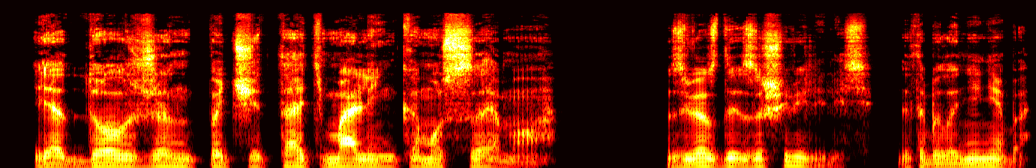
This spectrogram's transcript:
— Я должен почитать маленькому Сэму. Звезды зашевелились. Это было не небо.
